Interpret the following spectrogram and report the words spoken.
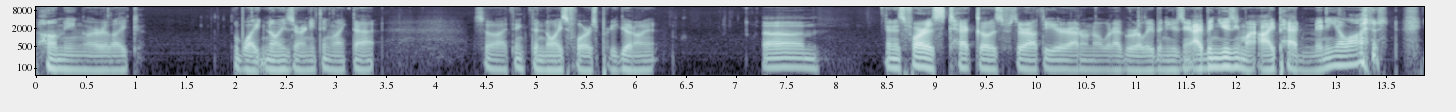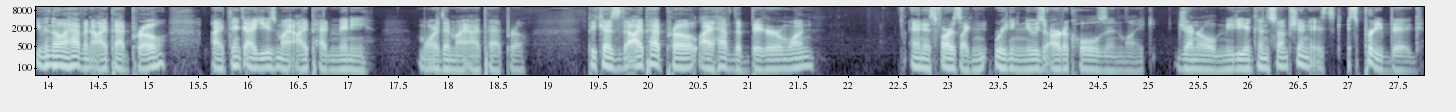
humming or like white noise or anything like that. So I think the noise floor is pretty good on it. Um, and as far as tech goes throughout the year, I don't know what I've really been using. I've been using my iPad mini a lot. Even though I have an iPad Pro, I think I use my iPad mini more than my iPad Pro. Because the iPad Pro, I have the bigger one. And as far as like reading news articles and like general media consumption, it's it's pretty big.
